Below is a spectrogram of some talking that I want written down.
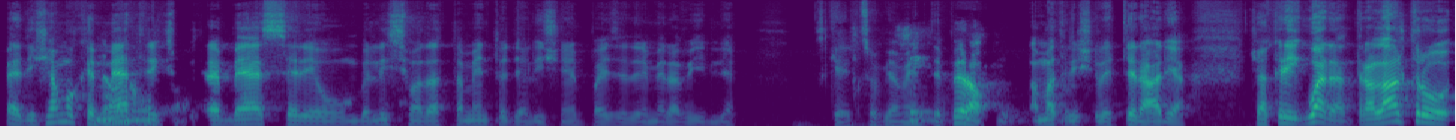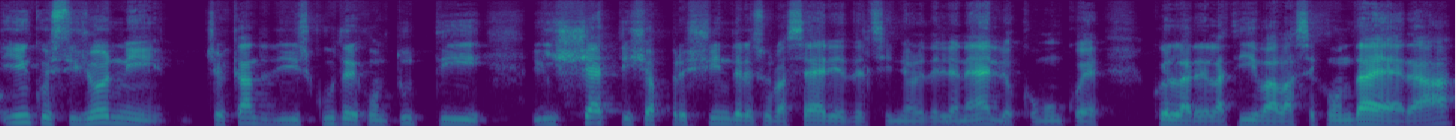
Beh, diciamo che no, Matrix potrebbe essere un bellissimo adattamento di Alice nel Paese delle Meraviglie. Scherzo, ovviamente, sì. però la matrice letteraria. Cioè, cre- guarda, tra l'altro, io in questi giorni cercando di discutere con tutti gli scettici a prescindere sulla serie del Signore degli Anelli o comunque quella relativa alla seconda era,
